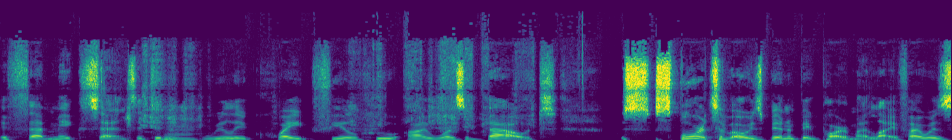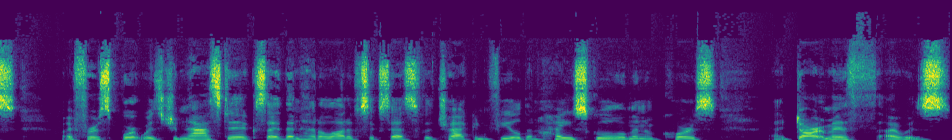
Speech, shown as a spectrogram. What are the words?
if that makes sense. It didn't hmm. really quite feel who I was about. S- sports have always been a big part of my life. I was my first sport was gymnastics. I then had a lot of success with track and field in high school, and then of course at Dartmouth, I was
